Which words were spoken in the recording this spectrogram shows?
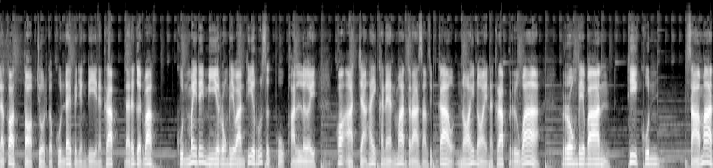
แล้วก็ตอบโจทย์กับคุณได้เป็นอย่างดีนะครับ แต่ถ้าเกิดว่าคุณไม่ได้มีโรงพยาบาลที่รู้สึกผูกพันเลย ก็อาจจะให้คะแนนมาตรา 39 น้อยหน่อยนะครับ หรือว่า โรงพยาบาลที่คุณสามารถ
